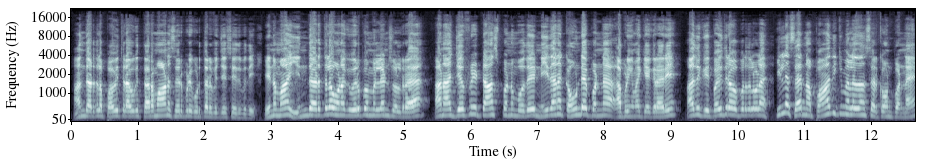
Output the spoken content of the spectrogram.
அந்த இடத்துல பவித்ராவுக்கு தரமான செருப்படி கொடுத்தாரு விஜய் சேதுபதி. என்னமா இந்த இடத்துல உனக்கு விருப்பம் இல்லைன்னு சொல்ற? ஆனா ஜெஃப்ரி டாஸ்க் பண்ணும்போது நீ தானே கவுண்டே பண்ண? அப்படிங்கிற மாதிரி கேக்குறாரு. அதுக்கு பவித்ராவை பொறுத்தளவுல இல்ல. சார் நான் பாதிக்கு மேலதான் சார் கவுண்ட் பண்ணேன்.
